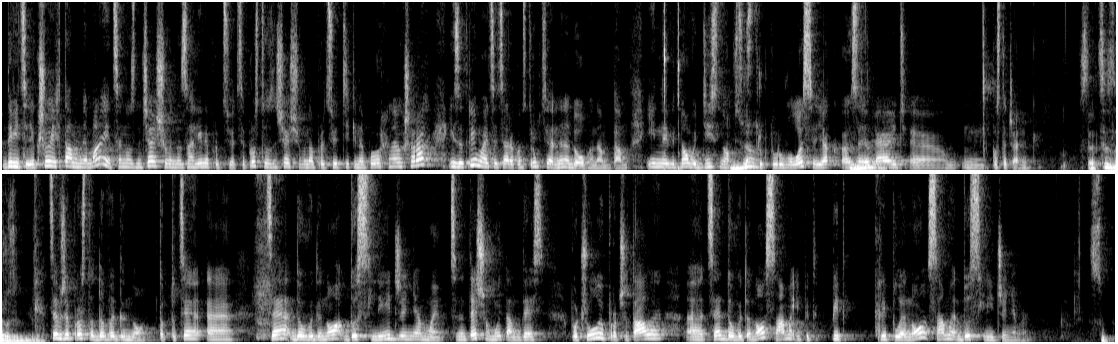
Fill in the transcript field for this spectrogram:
Дивіться, якщо їх там немає, це не означає, що вона взагалі не працює. Це просто означає, що вона працює тільки на поверхневих шарах і затримається ця реконструкція ненадовго нам там і не відновить дійсно всю Да. структуру волосся, як е, заявляють е, постачальники. Все, це зрозуміло. Це вже просто доведено. Тобто, це, е, це доведено дослідженнями. Це не те, що ми там десь почули, прочитали. Е, це доведено саме і під, підкріплено саме дослідженнями. Супер.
